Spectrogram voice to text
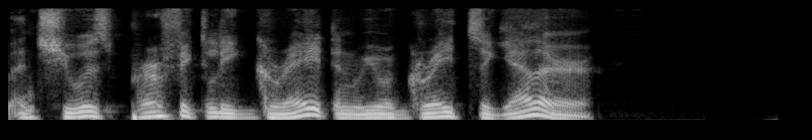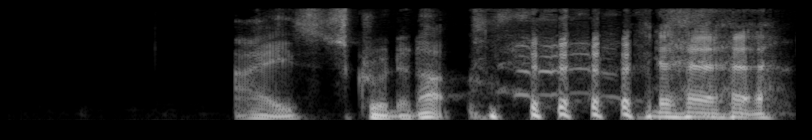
and she was perfectly great and we were great together I screwed it up.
